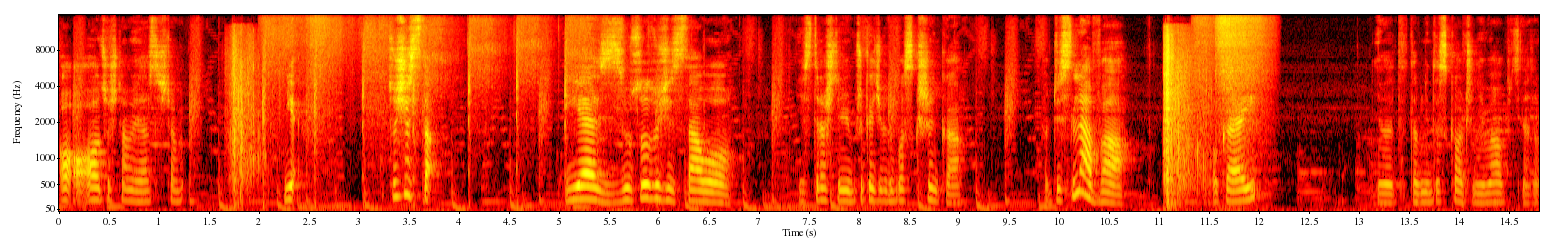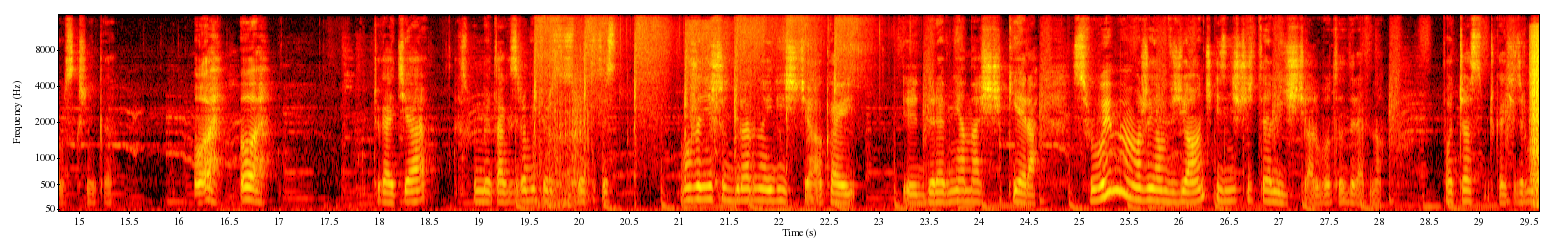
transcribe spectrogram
O, o, o, coś tam jest, coś tam. Nie. Co się stało? Jezu, co tu się stało? Nie strasznie mnie czekajcie, bo to była skrzynka. A tu jest lawa. Okej. Nie no, to tam nie doskoczy, nie ma opcji na tą skrzynkę. Ue, ue. Czekajcie. Spróbujmy tak zrobić, to jest... Może niszczyć drewno i liście, okej. Y, Drewniana sikiera. Spróbujmy może ją wziąć i zniszczyć te liście albo to drewno. Podczas... Czekajcie, zrobimy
